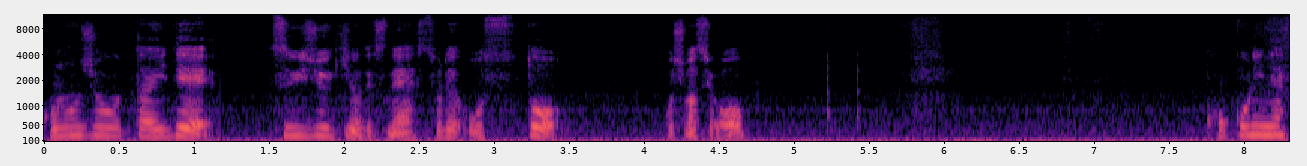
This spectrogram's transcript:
この状態で追従機能ですね。それを押すと、押しますよ。ここにね、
